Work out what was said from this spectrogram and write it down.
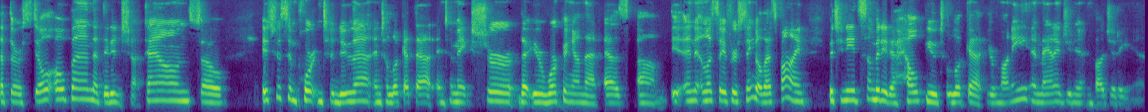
that they're still open, that they didn't shut down. So it's just important to do that and to look at that and to make sure that you're working on that as um, and let's say if you're single that's fine but you need somebody to help you to look at your money and managing it and budgeting it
